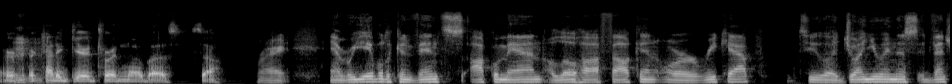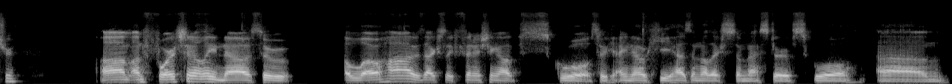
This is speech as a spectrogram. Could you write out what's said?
or, or Mhm. kind of geared toward Nobos. So Right. And were you able to convince Aquaman, Aloha, Falcon, or Recap to uh, join you in this adventure? um, unfortunately, no. So Aloha was actually finishing up school. So I know he has another semester of school. Um,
